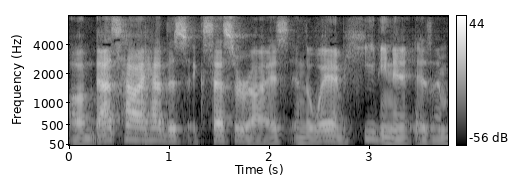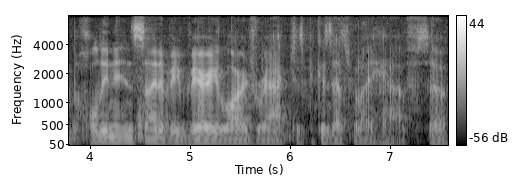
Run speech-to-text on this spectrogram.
um, that's how I have this accessorized. And the way I'm heating it is I'm holding it inside of a very large rack just because that's what I have. So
